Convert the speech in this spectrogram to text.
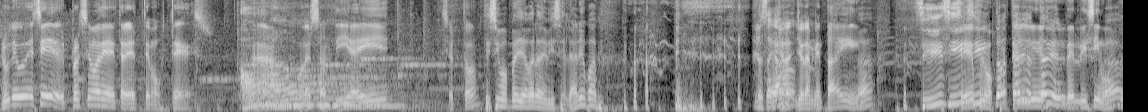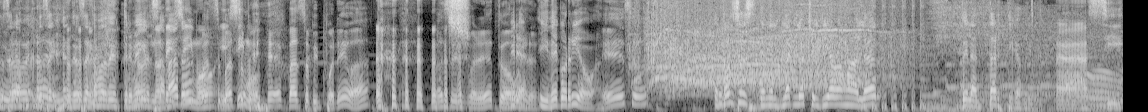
Lo único que decir, el próximo tiene que traer tema a ustedes. Oh. Ah, Ponerse al día ahí, ¿cierto? Te hicimos media hora de misceláneo, papi. Lo sacamos. Yo, yo también estaba ahí. ¿Ah? Sí, sí, Sí, sí. fuimos no, parte está bien, del, está bien. del hicimos. Ah, Lo sacamos, lo saca- lo sacamos de entre medio No- el no te zapato. hicimos. Manso- hicimos. Manso pimponeo, ¿ah? Manso pimponeo, estuvo Mira, bueno. y de corrido. Eso. Entonces, en el Black Lodge hoy día vamos a hablar de la Antártica primero. Así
